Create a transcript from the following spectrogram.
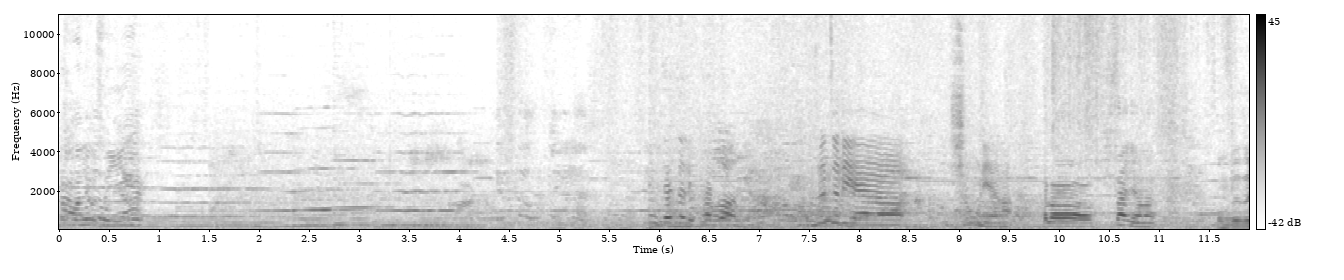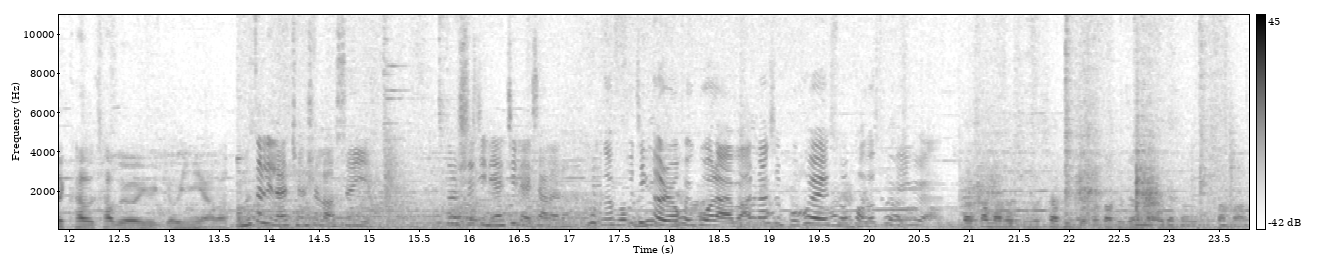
八万六十一。你在这里开多少年了？我在这里十五年了，开了三年了。我们在这开了差不多有有一年了。我们这里来全是老生意，都是十几年积累下来的。那附近的人会过来吧，但是不会说跑得特别远。在上班的时候下地铁都到这边买一点东西上班了。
